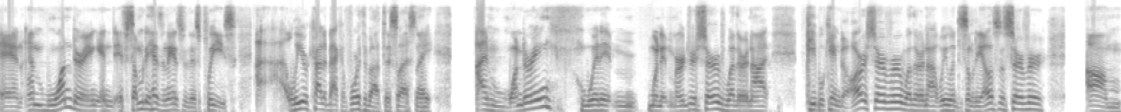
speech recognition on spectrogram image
And I'm wondering, and if somebody has an answer to this, please. I, we were kind of back and forth about this last night. I'm wondering when it when it merger served, whether or not people came to our server, whether or not we went to somebody else's server. Um,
